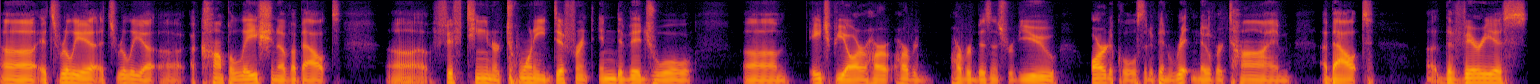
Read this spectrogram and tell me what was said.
Uh, it's really a, it's really a, a, compilation of about uh, 15 or 20 different individual um, HBR Har- Harvard Harvard Business Review articles that have been written over time about uh, the various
